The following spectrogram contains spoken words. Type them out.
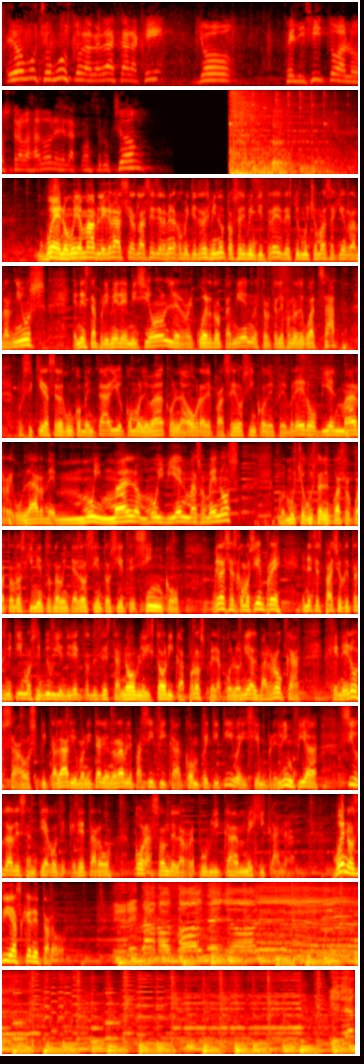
Me dio mucho gusto, la verdad, estar aquí. Yo felicito a los trabajadores de la construcción. Bueno, muy amable, gracias. Las 6 de la mañana con 23 minutos, 6.23 de esto y mucho más aquí en Radar News. En esta primera emisión les recuerdo también nuestro teléfono de WhatsApp por si quiere hacer algún comentario, cómo le va con la obra de paseo 5 de febrero, bien, mal, regular, de muy mal, muy bien, más o menos. Con mucho gusto en el 442-592-1075. Gracias como siempre en este espacio que transmitimos en vivo y en directo desde esta noble, histórica, próspera, colonial, barroca, generosa, hospitalaria, humanitaria, honorable, pacífica, competitiva y siempre limpia, ciudad de Santiago de Querétaro, corazón de la República Mexicana. Buenos días, Querétaro. Querétaro soy, señores. Y le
